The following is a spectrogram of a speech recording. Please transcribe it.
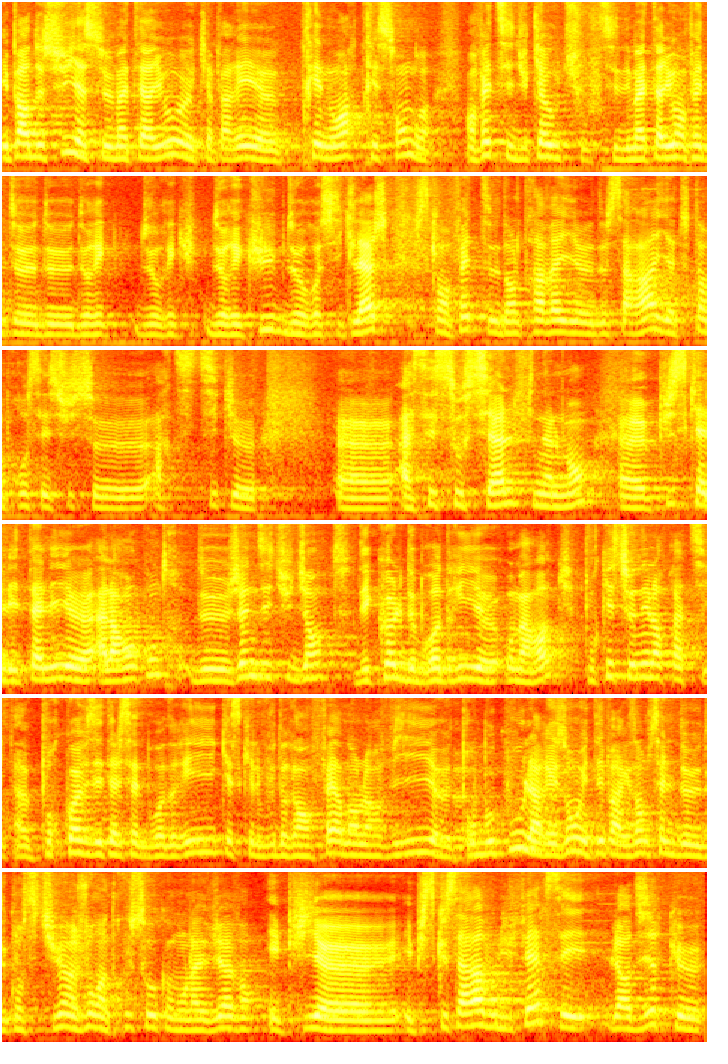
et par-dessus, il y a ce matériau qui apparaît très noir, très sombre. En fait, c'est du caoutchouc. C'est des matériaux en fait de, de, de, ré- de récu- de récup, de recyclage, puisqu'en fait, dans le travail de Sarah, il y a tout un processus artistique. Euh, assez sociale finalement, euh, puisqu'elle est allée euh, à la rencontre de jeunes étudiantes d'écoles de broderie euh, au Maroc pour questionner leur pratique. Pourquoi faisaient-elles cette broderie? Qu'est-ce qu'elles voudraient en faire dans leur vie? Pour beaucoup, la raison était par exemple celle de, constituer un jour un trousseau, comme on l'a vu avant. Et puis, et puis ce que Sarah a voulu faire, c'est leur dire que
